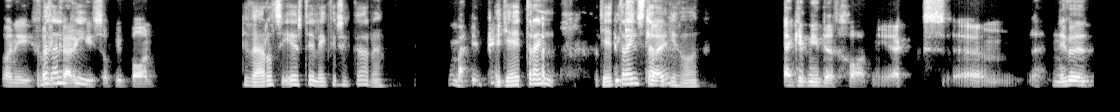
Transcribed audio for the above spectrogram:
van die van die die- karretjies op die baan. die wêreld se eerste elektriese karre. Maybe. Het jy 'n trein het jy 'n Bietjie treinstelletjie klein. gehad? Ek het nie dit gehad nie. Ek ehm um, never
